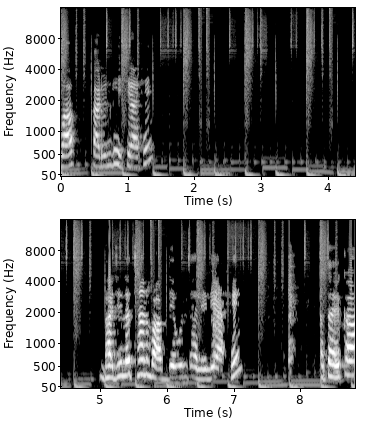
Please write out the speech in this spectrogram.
वाफ काढून घ्यायची आहे. भाजीला छान वाफ देऊन झालेली आहे. आता एका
